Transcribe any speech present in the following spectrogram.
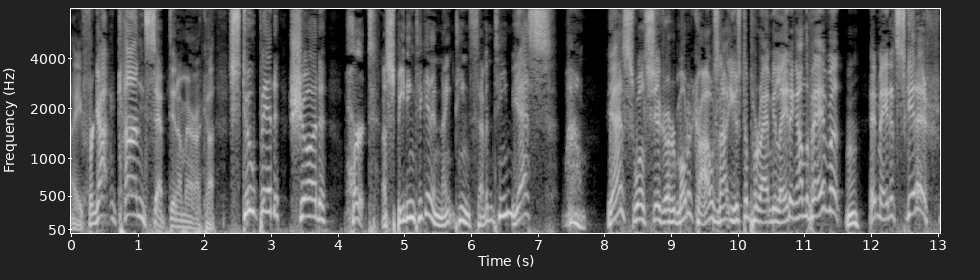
A forgotten concept in America. Stupid should hurt. A speeding ticket in 1917? Yes. Wow. Yes, well, she, her motor car was not used to perambulating on the pavement. It made it skittish.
